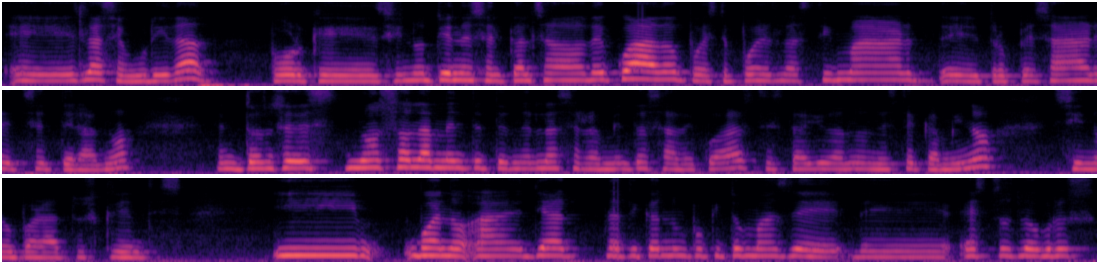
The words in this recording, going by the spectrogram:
eh, es la seguridad, porque si no tienes el calzado adecuado, pues te puedes lastimar, eh, tropezar, etcétera, ¿no? Entonces, no solamente tener las herramientas adecuadas te está ayudando en este camino, sino para tus clientes. Y bueno, ah, ya platicando un poquito más de, estos logros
